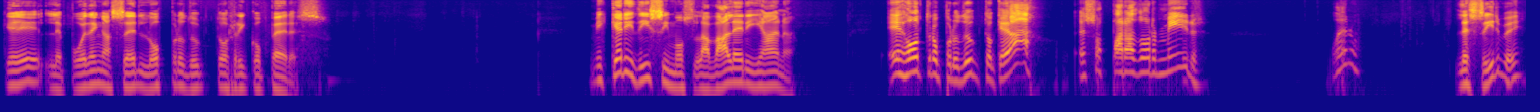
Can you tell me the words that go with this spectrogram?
que le pueden hacer los productos Rico Pérez. Mis queridísimos, la valeriana es otro producto que, ah, eso es para dormir. Bueno, le sirve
